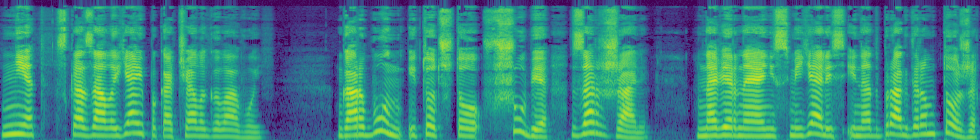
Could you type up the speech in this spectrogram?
«Нет», — сказала я и покачала головой. Горбун и тот, что в шубе, заржали. Наверное, они смеялись и над Брагдером тоже.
